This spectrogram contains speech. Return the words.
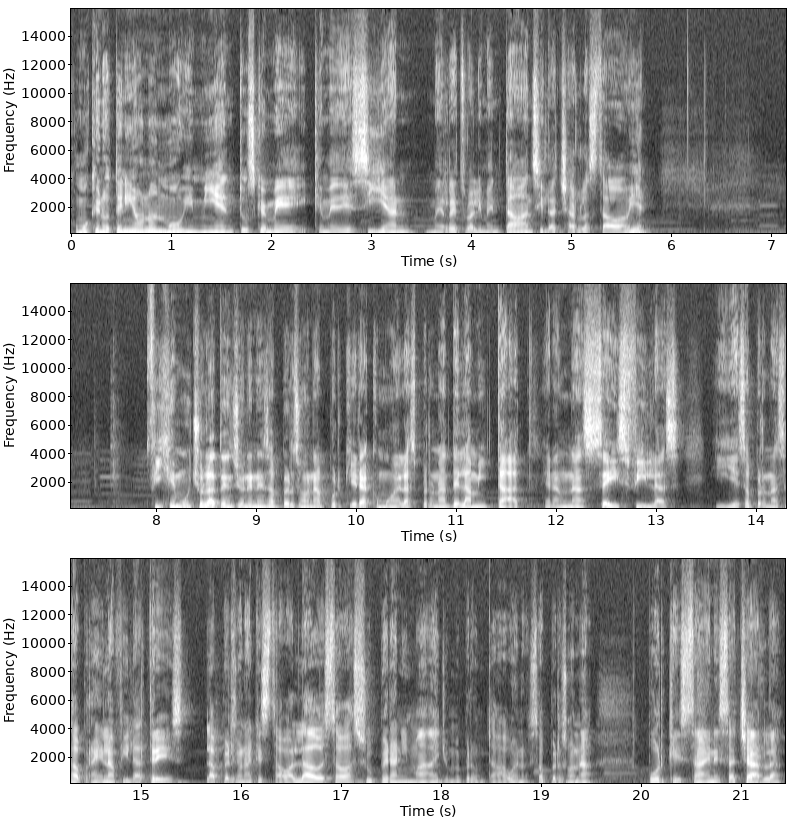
como que no tenía unos movimientos que me, que me decían, me retroalimentaban si la charla estaba bien. Fijé mucho la atención en esa persona porque era como de las personas de la mitad, eran unas seis filas y esa persona estaba por ahí en la fila 3. La persona que estaba al lado estaba súper animada y yo me preguntaba, bueno, esta persona, ¿por qué está en esta charla?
